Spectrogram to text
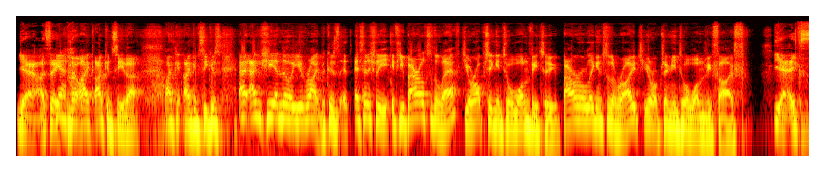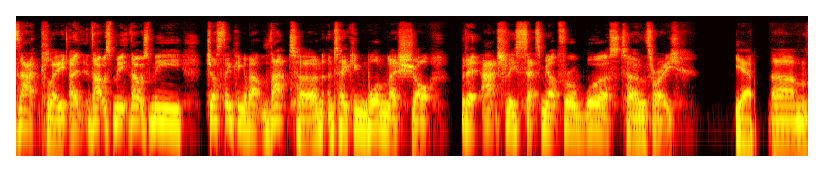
yeah, I think. Yeah, no, I, I can see that. I can, I can see because actually, yeah, no, you're right. Because essentially, if you barrel to the left, you're opting into a one v two. Barrel rolling into the right, you're opting into a one v five. Yeah, exactly. Uh, that was me. That was me just thinking about that turn and taking one less shot, but it actually sets me up for a worse turn three. Yeah, Um,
